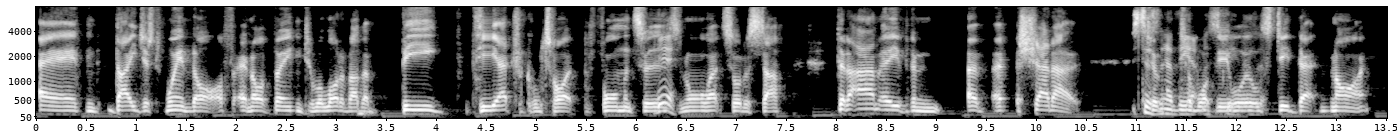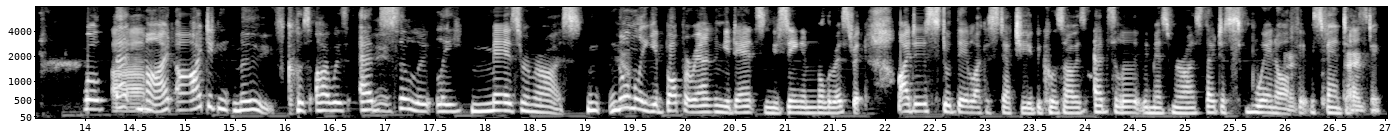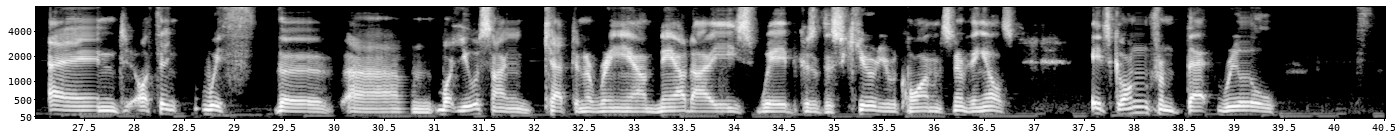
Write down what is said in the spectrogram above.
and they just went off. And I've been to a lot of other big theatrical type performances Yeah. and all that sort of stuff that aren't even a, a shadow to, to what the Oils did that night. Well, that Um, night I didn't move because I was absolutely mesmerised. Normally you bop around and you dance and you sing and all the rest of it. I just stood there like a statue because I was absolutely mesmerised. They just went off. It was fantastic. And, and I think with the um, what you were saying, Captain, around nowadays, where because of the security requirements and everything else, it's gone from that real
